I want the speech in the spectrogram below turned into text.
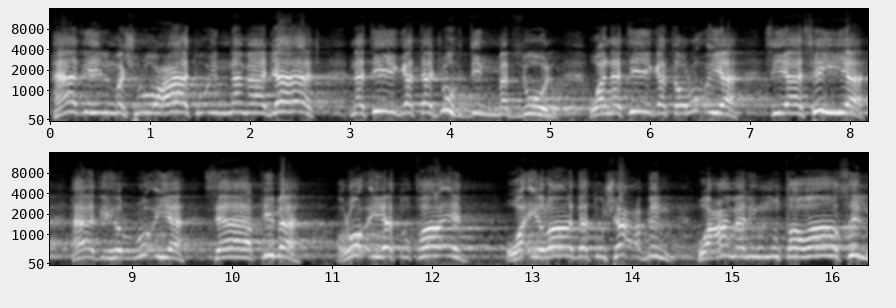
هذه المشروعات إنما جاءت نتيجة جهد مبذول ونتيجة رؤية سياسية. هذه الرؤية ثاقبة رؤية قائد وإرادة شعب وعمل متواصل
